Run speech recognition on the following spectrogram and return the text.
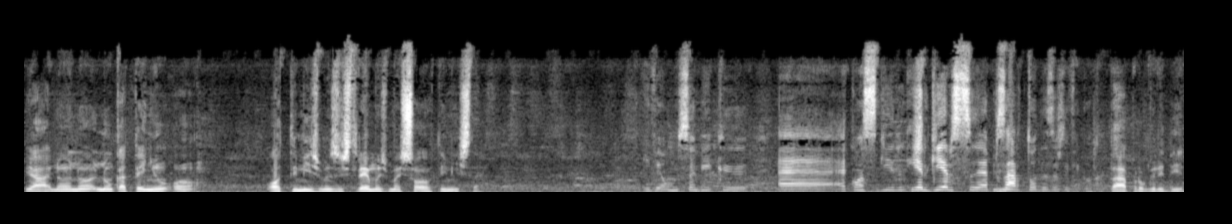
Yeah, não, não, nunca tenho oh, otimismos extremos, mas só otimista. E vê o Moçambique a conseguir erguer-se apesar de todas as dificuldades. Está a progredir.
